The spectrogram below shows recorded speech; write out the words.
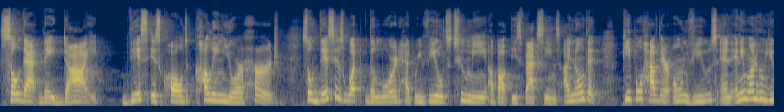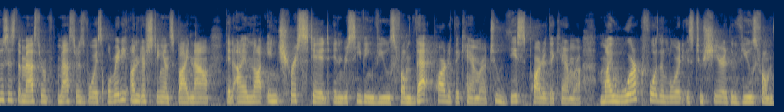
so that they die. This is called culling your herd. So, this is what the Lord had revealed to me about these vaccines. I know that people have their own views, and anyone who uses the master, Master's voice already understands by now that I am not interested in receiving views from that part of the camera to this part of the camera. My work for the Lord is to share the views from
